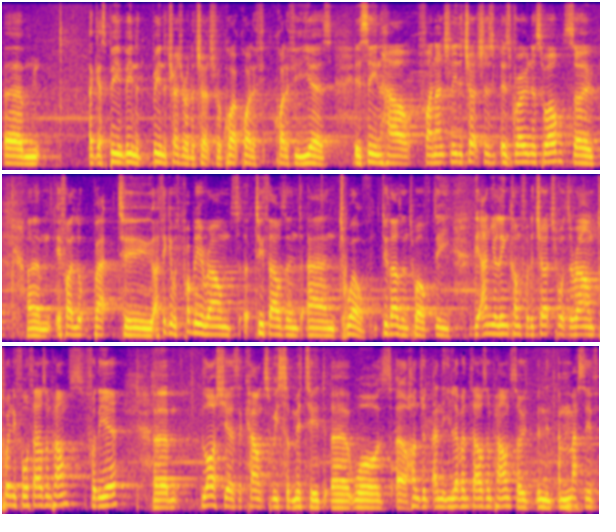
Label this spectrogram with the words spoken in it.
um, I guess being, being, the, being the treasurer of the church for quite, quite, a, quite a few years is seeing how financially the church has, has grown as well. So um, if I look back to, I think it was probably around 2012, 2012 the, the annual income for the church was around £24,000 for the year. Um, last year's accounts we submitted uh, was uh, £111,000, so it's been a massive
